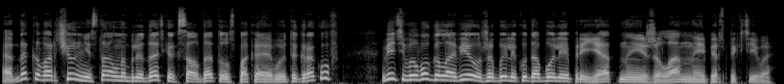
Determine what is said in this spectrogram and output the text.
Однако Ворчун не стал наблюдать, как солдаты успокаивают игроков, ведь в его голове уже были куда более приятные и желанные перспективы.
